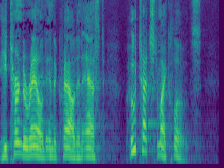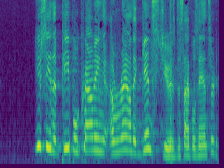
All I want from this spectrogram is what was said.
He turned around in the crowd and asked, Who touched my clothes? You see the people crowding around against you, his disciples answered,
